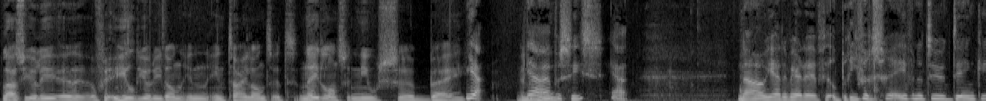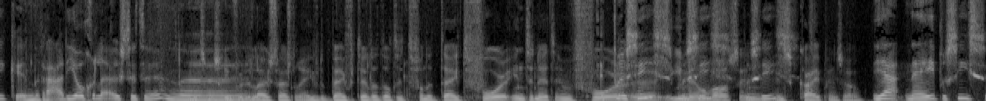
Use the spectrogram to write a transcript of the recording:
Lazen jullie, of hielden jullie dan in, in Thailand het Nederlandse nieuws bij? Ja, En ja hoe? precies. Ja. Nou ja, er werden veel brieven geschreven natuurlijk, denk ik. En radio geluisterd, hè. En, misschien voor de luisteraars nog even erbij vertellen... dat dit van de tijd voor internet en voor Precies, e-mail precies, was. En, en Skype en zo. Ja, nee, precies.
